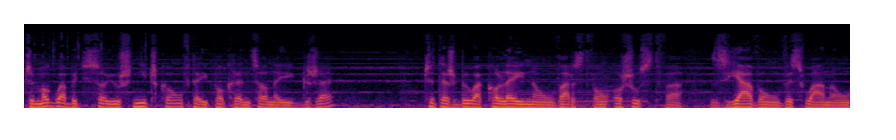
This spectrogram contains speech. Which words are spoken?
Czy mogła być sojuszniczką w tej pokręconej grze? Czy też była kolejną warstwą oszustwa, zjawą wysłaną,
